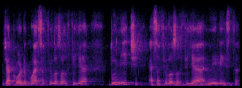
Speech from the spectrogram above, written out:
de acordo com essa filosofia do Nietzsche, essa filosofia nihilista.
